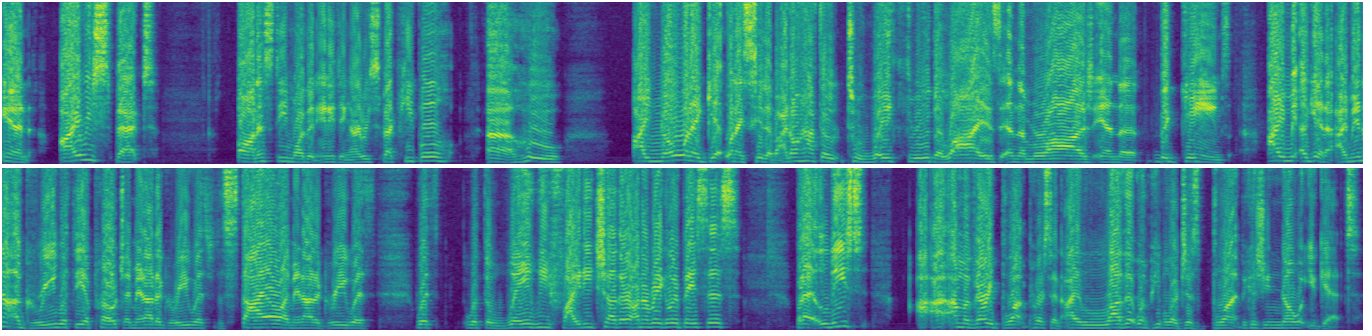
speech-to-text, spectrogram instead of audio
and I respect honesty more than anything. I respect people uh, who I know what I get when I see them. I don't have to, to wade through the lies and the mirage and the, the games. I may, again, I may not agree with the approach. I may not agree with the style. I may not agree with with with the way we fight each other on a regular basis. But at least I, I'm a very blunt person. I love it when people are just blunt because you know what you get.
